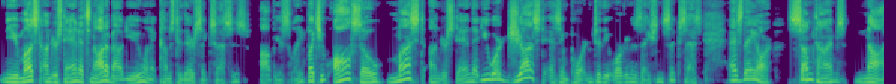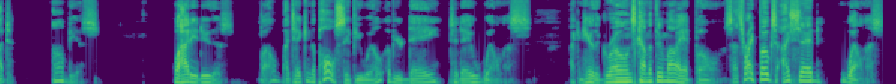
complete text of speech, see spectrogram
You must understand it's not about you when it comes to their successes, obviously, but you also must understand that you are just as important to the organization's success as they are, sometimes not obvious. Well, how do you do this? Well, by taking the pulse, if you will, of your day to day wellness. I can hear the groans coming through my headphones. That's right, folks. I said wellness.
